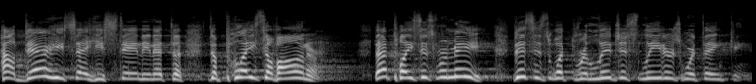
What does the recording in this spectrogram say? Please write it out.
How dare he say he's standing at the, the place of honor? That place is for me. This is what religious leaders were thinking.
